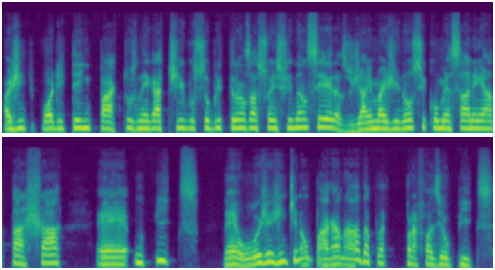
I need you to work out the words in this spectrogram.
a gente pode ter impactos negativos sobre transações financeiras. Já imaginou se começarem a taxar é, o PIX? Né? Hoje a gente não paga nada para fazer o PIX.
